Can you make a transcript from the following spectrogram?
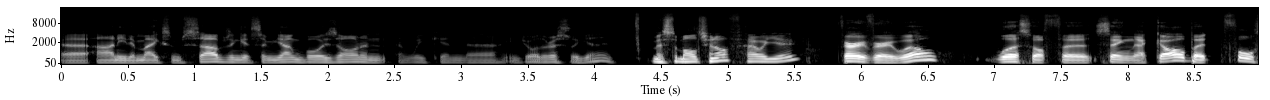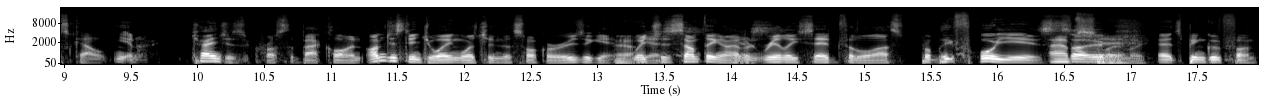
Uh, Arnie to make some subs and get some young boys on, and, and we can uh, enjoy the rest of the game. Mr Molchanov, how are you? Very, very well. Worse off for seeing that goal, but full scale, you know, changes across the back line. I'm just enjoying watching the Socceroos again, Yeah. which Yes, is something I haven't really said for the last probably four years. Absolutely. So it's been good fun.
